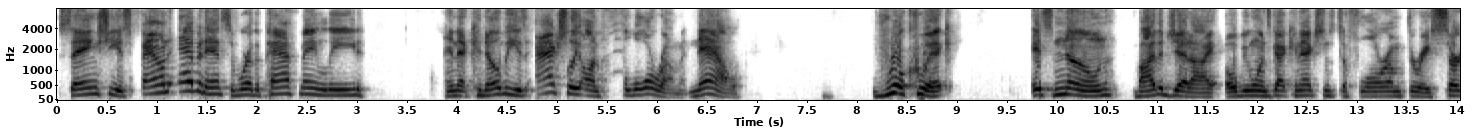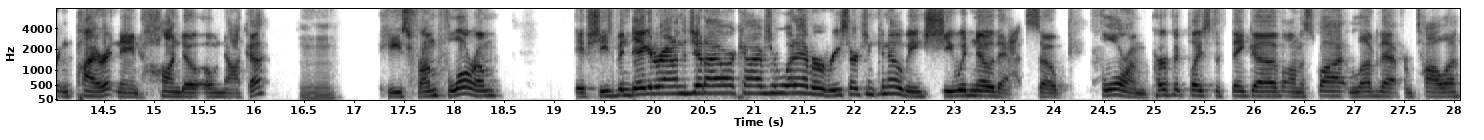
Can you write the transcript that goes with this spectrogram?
saying she has found evidence of where the path may lead and that Kenobi is actually on Florrum. Now, real quick, it's known by the Jedi Obi Wan's got connections to Florrum through a certain pirate named Hondo Ohnaka. Mhm. He's from Florrum. If she's been digging around in the Jedi archives or whatever, researching Kenobi, she would know that. So, Florrum, perfect place to think of on the spot. Loved that from Tala.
